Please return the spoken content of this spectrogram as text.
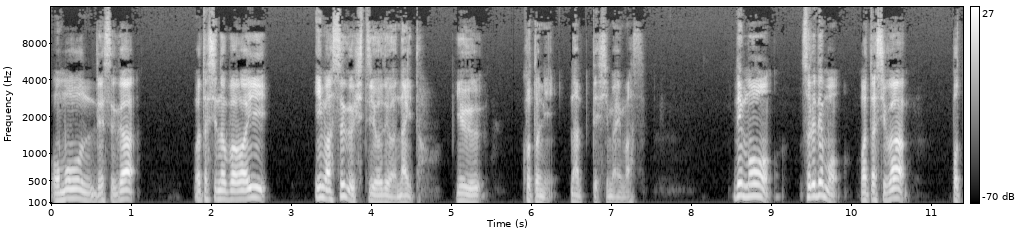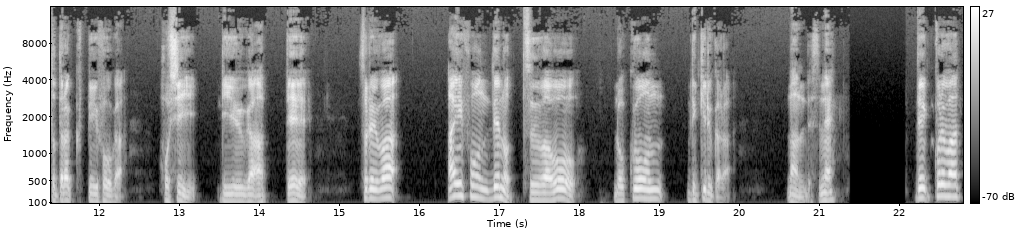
思うんですが、私の場合、今すぐ必要ではないということになってしまいます。でも、それでも私は、ポットトラック P4 が欲しい理由があって、それは iPhone での通話を録音できるからなんですね。で、これは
